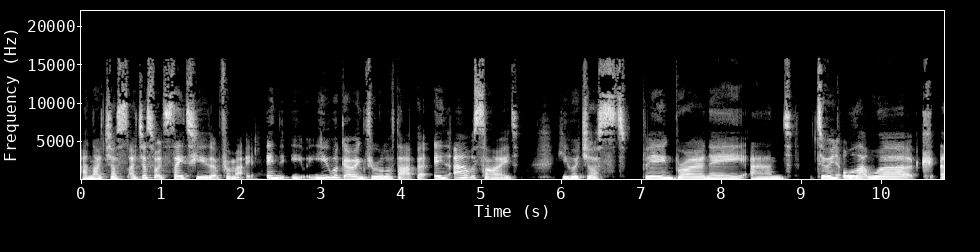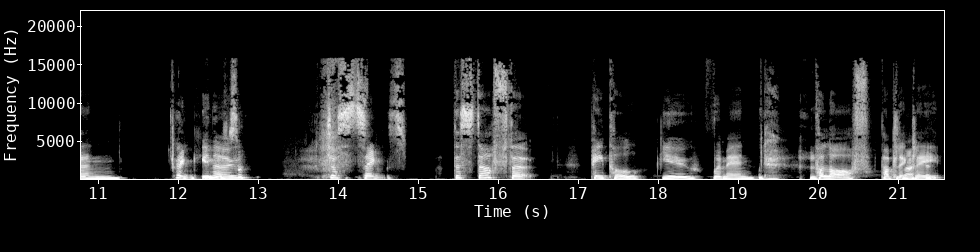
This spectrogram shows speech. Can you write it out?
And I just, I just want to say to you that from in, you were going through all of that, but in outside, you were just being Bryony and doing all that work and thank you. You know, just thanks. The stuff that people, you women, pull off publicly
